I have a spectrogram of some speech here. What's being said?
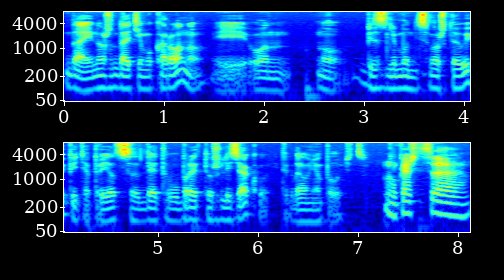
Да, и нужно дать ему корону, и он, ну, без лимона не сможет ее выпить, а придется для этого убрать ту железяку, и тогда у него получится. Мне кажется,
